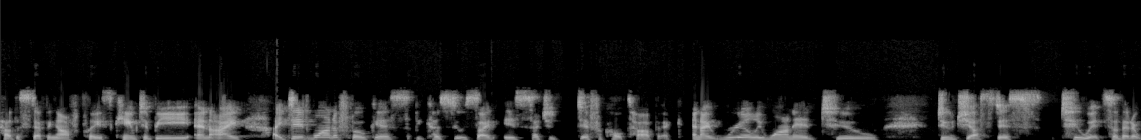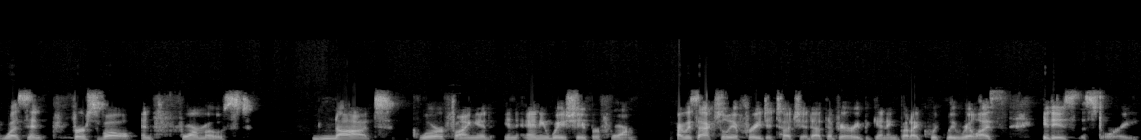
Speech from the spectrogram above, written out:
how the stepping off place came to be and i i did want to focus because suicide is such a difficult topic and i really wanted to do justice to it so that it wasn't first of all and foremost not glorifying it in any way shape or form I was actually afraid to touch it at the very beginning, but I quickly realized it is the story.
